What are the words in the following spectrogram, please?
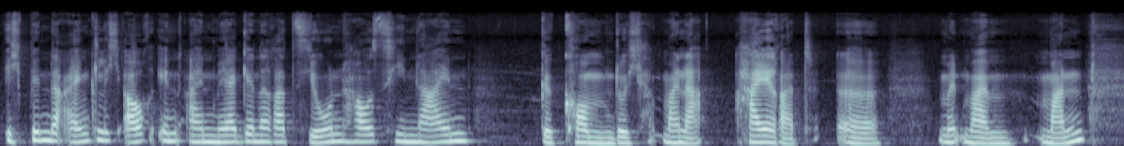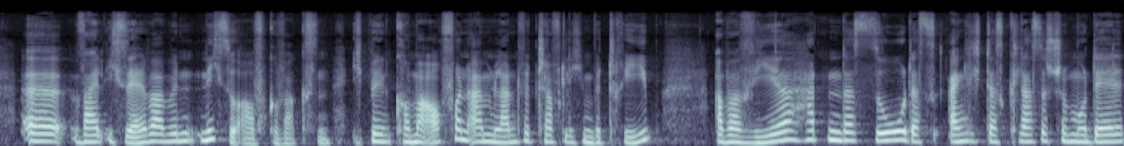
Ich bin da eigentlich auch in ein Mehrgenerationenhaus hineingekommen durch meine Heirat äh, mit meinem Mann äh, weil ich selber bin nicht so aufgewachsen. Ich bin, komme auch von einem landwirtschaftlichen Betrieb, aber wir hatten das so, dass eigentlich das klassische Modell,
